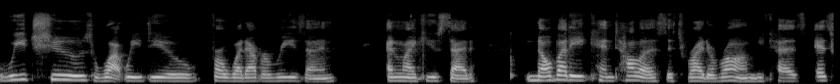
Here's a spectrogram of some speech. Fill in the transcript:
we choose what we do for whatever reason. And like you said, nobody can tell us it's right or wrong because it's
